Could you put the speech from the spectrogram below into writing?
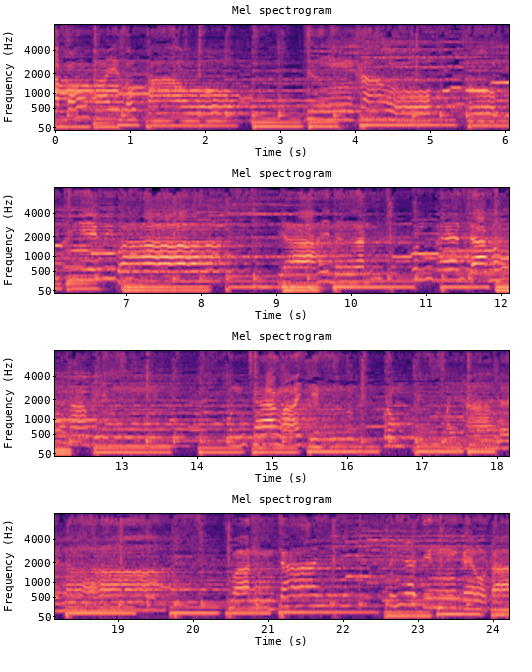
าบขอภัยตกเต่าจึงเข้าถูกพิธีวิวา อย่าให้เหมือนคุณแผนจากน้องนางพิน คุณช้างไม้ทินกรุมกลิ่นไม่ห่างเลยนะวันใจ จริงแก้วตา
